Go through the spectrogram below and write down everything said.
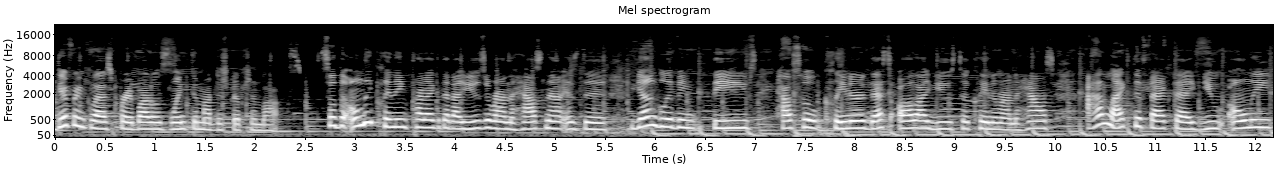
different glass spray bottles linked in my description box. So the only cleaning product that I use around the house now is the Young Living Thieves household cleaner. That's all I use to clean around the house. I like the fact that you only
